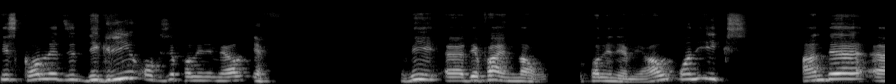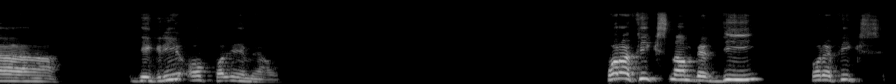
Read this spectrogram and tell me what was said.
is called the degree of the polynomial f. We uh, define now polynomial on x and the uh, degree of polynomial. For a fixed number d, for a fixed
